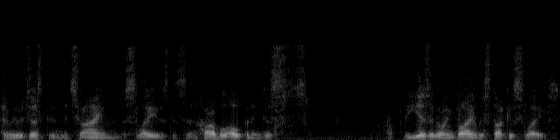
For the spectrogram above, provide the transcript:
and we were just in Mitzrayim, slaves. It's a horrible opening. Just the years are going by and we're stuck as slaves.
